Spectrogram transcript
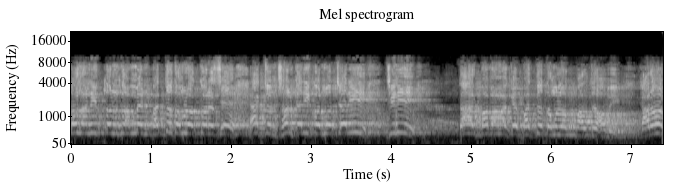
তদানীতন গভর্নমেন্ট বাধ্যতামূলক করেছে একজন সরকারি কর্মচারী, যিনি তার বাবা মাকে বাধ্যতামূলক পালতে হবে। কারণ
